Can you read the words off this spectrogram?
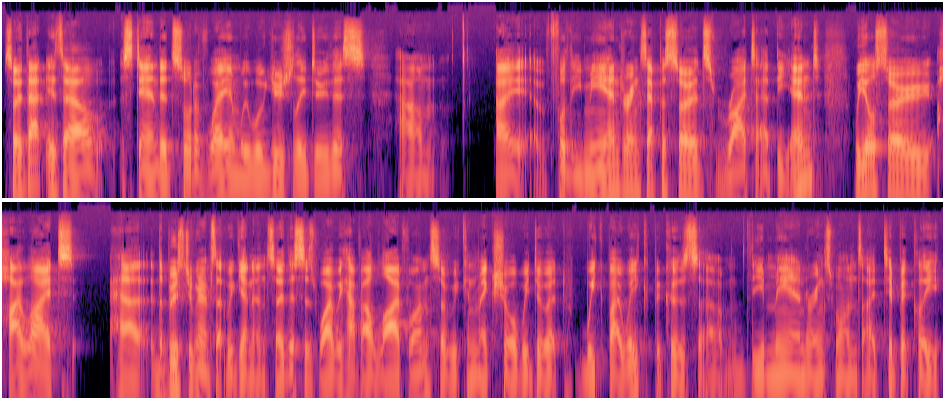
So that is our standard sort of way, and we will usually do this um, for the meanderings episodes right at the end. We also highlight the boostagrams that we get in. So this is why we have our live one, so we can make sure we do it week by week because um, the meanderings ones I typically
